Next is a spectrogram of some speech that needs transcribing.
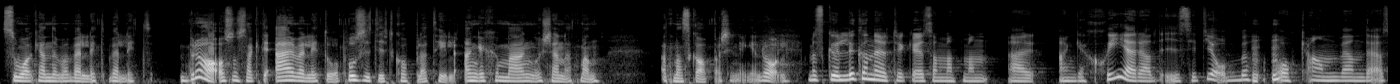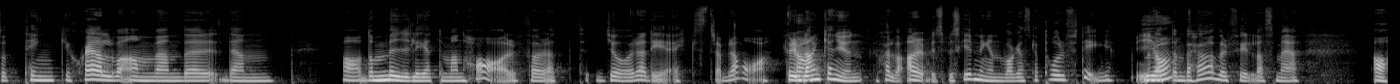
så kan det vara väldigt, väldigt bra. Och som sagt, det är väldigt då positivt kopplat till engagemang och känna att man, att man skapar sin egen roll. Man skulle kunna uttrycka det som att man är engagerad i sitt jobb mm -mm. och använder, alltså tänker själv och använder den, ja, de möjligheter man har för att göra det extra bra. För ja. ibland kan ju en, själva arbetsbeskrivningen vara ganska torftig. Men ja. att den behöver fyllas med ja,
